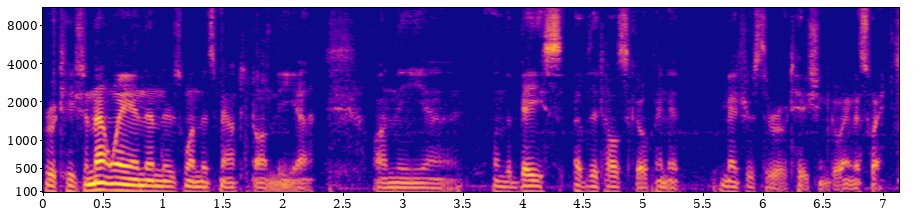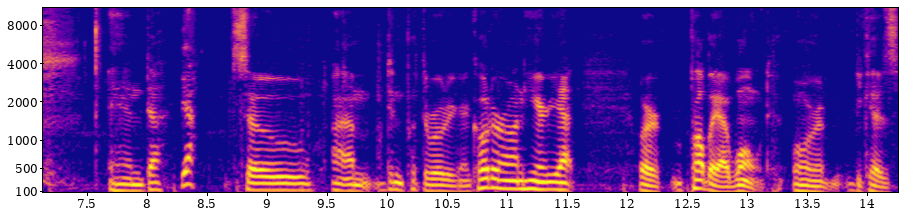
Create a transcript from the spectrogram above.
rotation that way. And then there's one that's mounted on the on the on the base of the telescope and it measures the rotation going this way and uh, yeah, so um, didn't put the rotary encoder on here yet, or probably I won't, or because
